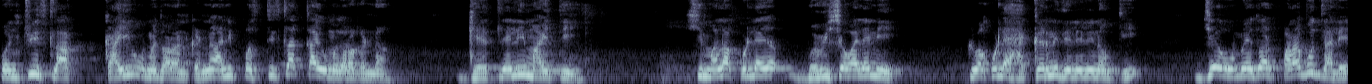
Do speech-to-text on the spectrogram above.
पंचवीस लाख काही उमेदवारांकडनं आणि पस्तीस लाख काही उमेदवारांकडनं घेतलेली माहिती ही मला कुठल्या भविष्यवाल्यांनी किंवा कुठल्या हॅकरनी दिलेली नव्हती जे उमेदवार पराभूत झाले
